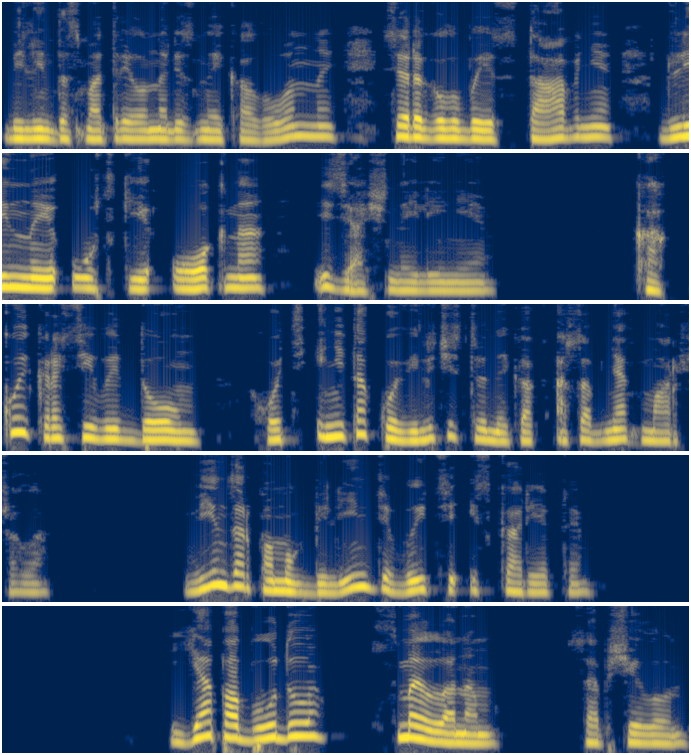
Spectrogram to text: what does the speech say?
Белинда смотрела на резные колонны, серо-голубые ставни, длинные узкие окна, изящные линии. Какой красивый дом, хоть и не такой величественный, как особняк маршала. Винзор помог Белинде выйти из кареты. «Я побуду с Мелланом», — сообщил он.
